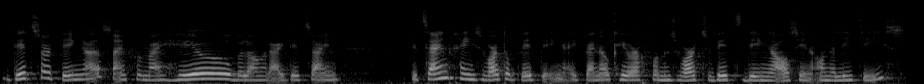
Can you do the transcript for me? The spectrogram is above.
Dit soort dingen zijn voor mij heel belangrijk. Dit zijn dit zijn geen zwart op wit dingen. Ik ben ook heel erg van de zwart-wit dingen als in analytisch.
